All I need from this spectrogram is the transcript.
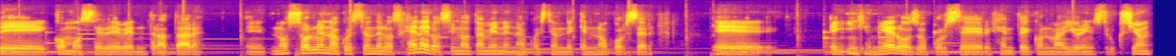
de cómo se deben tratar, eh, no solo en la cuestión de los géneros, sino también en la cuestión de que no por ser eh, ingenieros o por ser gente con mayor instrucción,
